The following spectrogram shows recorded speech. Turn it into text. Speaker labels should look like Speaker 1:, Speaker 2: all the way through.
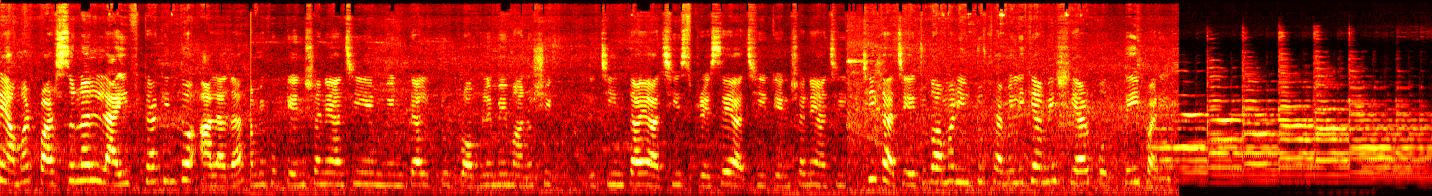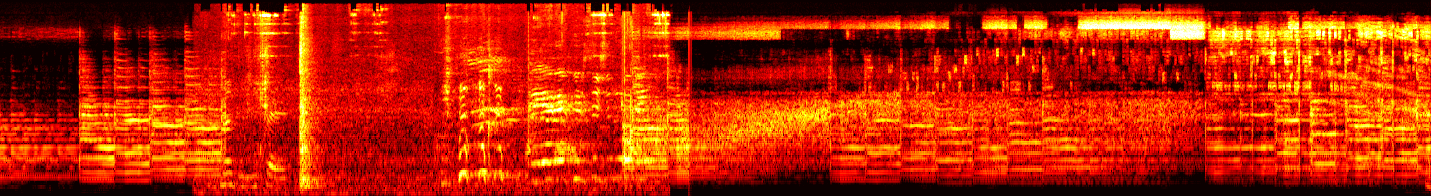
Speaker 1: মানে আমার পার্সোনাল লাইফটা কিন্তু আলাদা। আমি খুব টেনশনে আছি মেন্টাল একটু প্রবলেমে মানসিক চিন্তায় আছি স্ট্রেসে আছি টেনশনে আছি। ঠিক আছে, এটুকু আমার ইউটিউব ফ্যামিলিকে আমি শেয়ার করতেই পারি।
